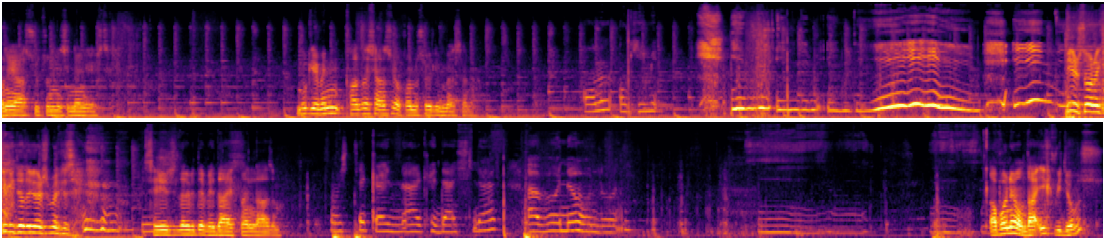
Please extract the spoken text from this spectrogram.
o ne ya sütunun içinden geçtik. Bu geminin fazla şansı yok onu söyleyeyim ben sana. Onun o gemi... İndim, indim, indim. İndim. Bir sonraki videoda görüşmek üzere. Seyircilere bir de veda etmen lazım. Hoşçakalın arkadaşlar. Abone olun. Abone olun daha ilk videomuz.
